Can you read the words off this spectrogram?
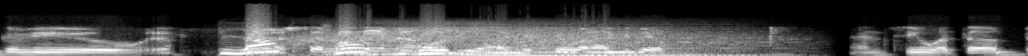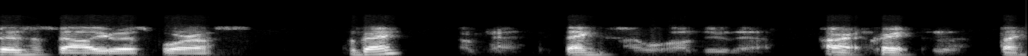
give you if you know, send me an email. and Let me Radio. see what I can do and see what the business value is for us. Okay. Okay, Thanks. I will, I'll do that. All right. Great. Bye.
